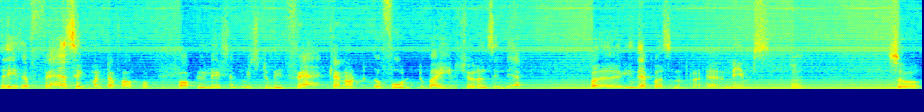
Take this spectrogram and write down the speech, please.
there is a fair segment of our population which, to be fair, cannot afford to buy insurance in their in their personal uh, names. So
